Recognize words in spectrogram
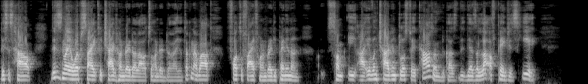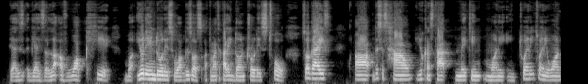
This is how. This is not a website to charge hundred dollar or two hundred dollar. You're talking about four to five hundred, depending on some are even charging close to a thousand because there's a lot of pages here. There's there's a lot of work here but you didn't do this work. This was automatically done through this tool. So guys uh this is how you can start making money in 2021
